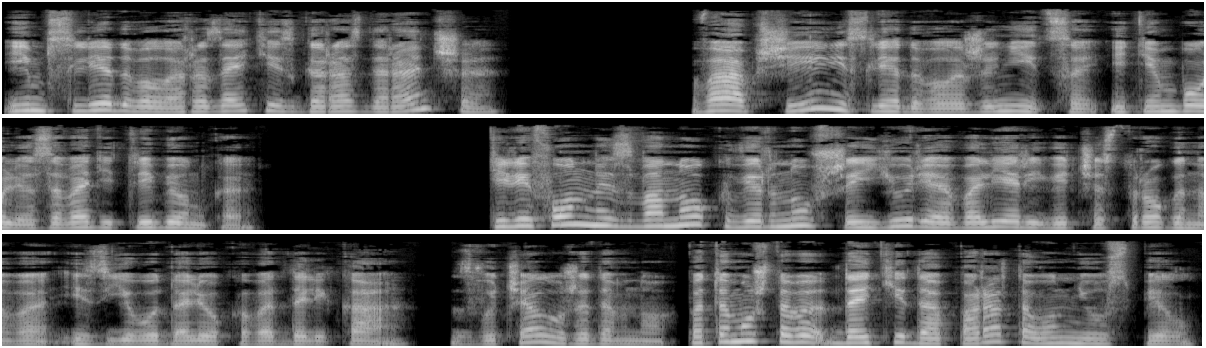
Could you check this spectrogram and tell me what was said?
Им следовало разойтись гораздо раньше? Вообще не следовало жениться и тем более заводить ребенка. Телефонный звонок, вернувший Юрия Валерьевича Строганова из его далекого далека, звучал уже давно, потому что дойти до аппарата он не успел.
